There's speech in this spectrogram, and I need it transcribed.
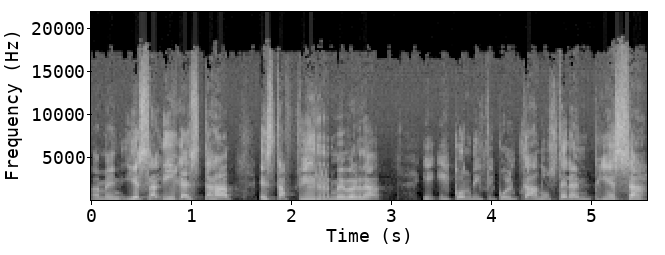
Amén. Y esa liga está, está firme, ¿verdad? Y, con dificultad usted la empieza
